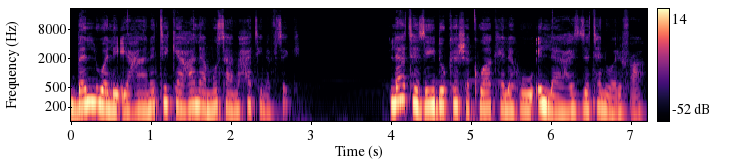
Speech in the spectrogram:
بل ولإعانتك على مسامحة نفسك. لا تزيدك شكواك له إلا عزة ورفعة.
